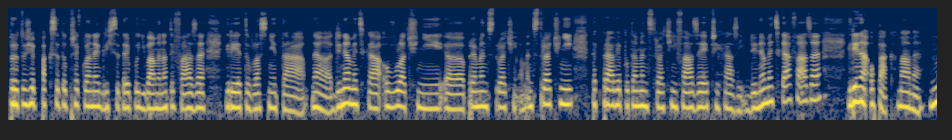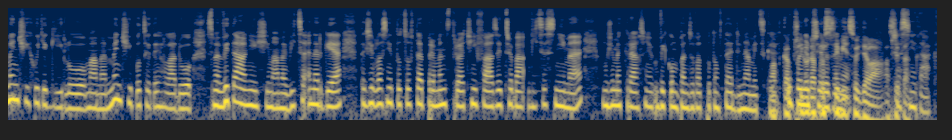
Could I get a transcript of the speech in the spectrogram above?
Protože pak se to překlene, když se tady podíváme na ty fáze, kdy je to vlastně ta uh, dynamická, ovulační, uh, premenstruační a menstruační, tak právě po té menstruační fázi přichází dynamická fáze, kdy naopak máme menší chutě k jídlu, máme menší pocity hladu, jsme vitálnější, máme více energie, takže vlastně to, co v té premenstruační fázi třeba více sníme, můžeme krásně vykompenzovat potom v té dynamické. Matka úplně příroda prostě přirozeně. ví, co dělá. Asi Přesně tak. tak.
